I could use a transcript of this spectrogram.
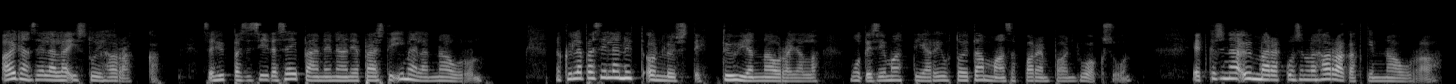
Aidan selällä istui harakka. Se hyppäsi siitä seipään enään ja päästi imellä naurun. No kylläpä sillä nyt on lysti, tyhjän naurajalla, mutisi Matti ja riuhtoi tammaansa parempaan juoksuun. Etkö sinä ymmärrä, kun sinulle harakatkin nauraa?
